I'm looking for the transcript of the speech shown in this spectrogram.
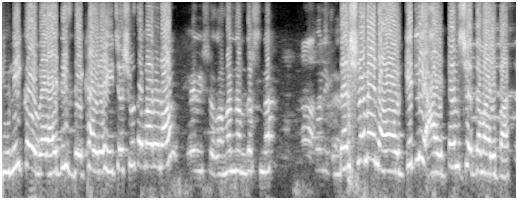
યુનિક વેરાયટીઝ દેખાઈ રહી છે. શું તમારું નામ? મારું નામ દર્શના. દર્શનાબેન અ, કેટલી આઇટમ્સ છે તમારી પાસે?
